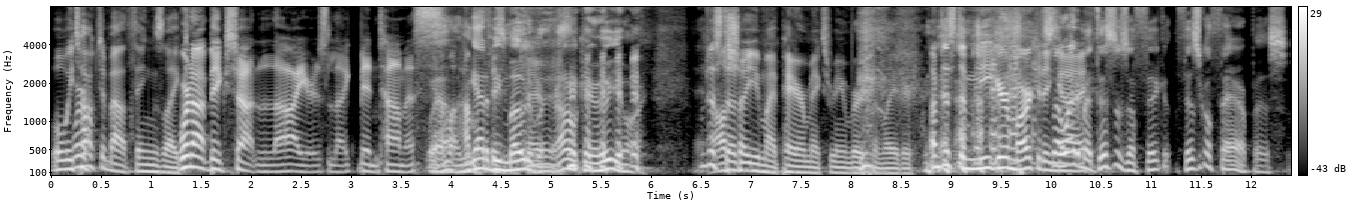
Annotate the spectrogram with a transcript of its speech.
well, we We're- talked about things like We're not big shot liars like Ben Thomas. Well, I'm you a got to be physical motivated. therapist. I don't care who you are. I'm just I'll a, show you my Paramix reimbursement later. I'm just a meager marketing guy. so guy. wait a minute. This is a phys- physical therapist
